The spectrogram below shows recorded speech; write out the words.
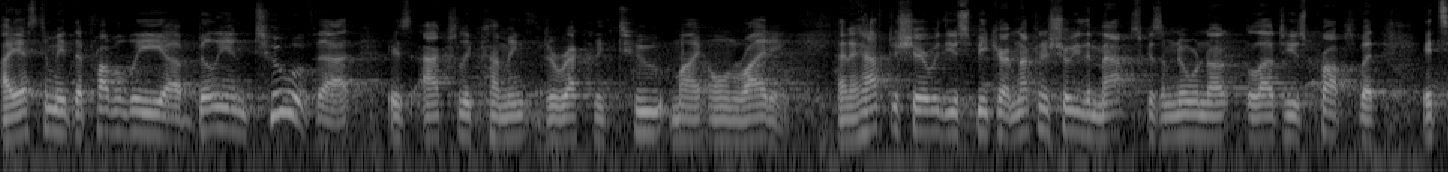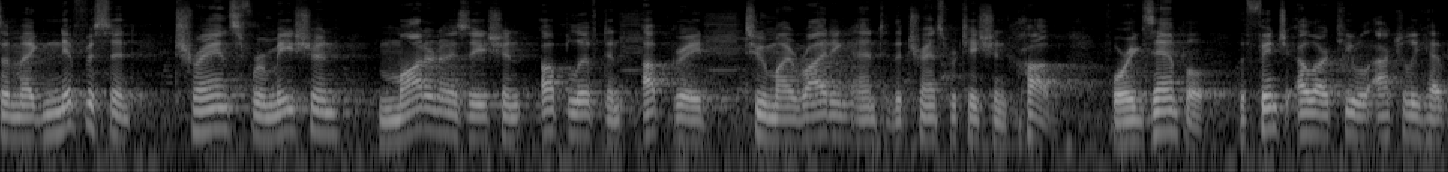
I estimate that probably a billion two of that is actually coming directly to my own riding. And I have to share with you, Speaker, I'm not going to show you the maps because I know we're not allowed to use props, but it's a magnificent transformation, modernization, uplift, and upgrade to my riding and to the transportation hub. For example, the Finch LRT will actually have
